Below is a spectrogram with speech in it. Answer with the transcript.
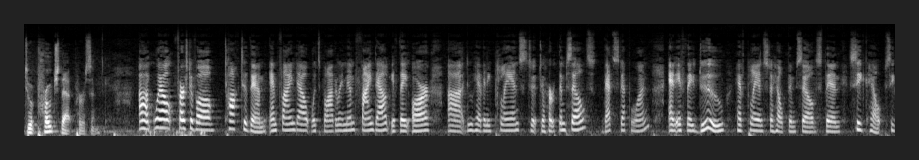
to approach that person? Uh, well, first of all, talk to them and find out what's bothering them. Find out if they are uh, do have any plans to, to hurt themselves. That's step one. And if they do have plans to help themselves, then seek help. Seek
